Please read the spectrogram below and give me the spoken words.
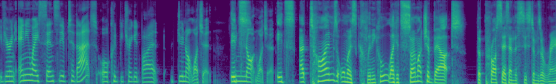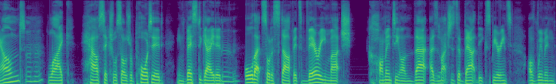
if you're in any way sensitive to that or could be triggered by it. Do not watch it. Do It's- not watch it. It's at times almost clinical. Like it's so much about the process and the systems around, Mm-hmm. like how sexual assault is reported, investigated, Mm. all that sort of stuff. It's very much commenting on that as Yeah. much as about the experience of women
